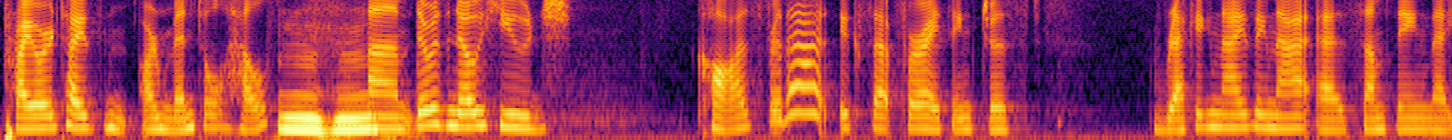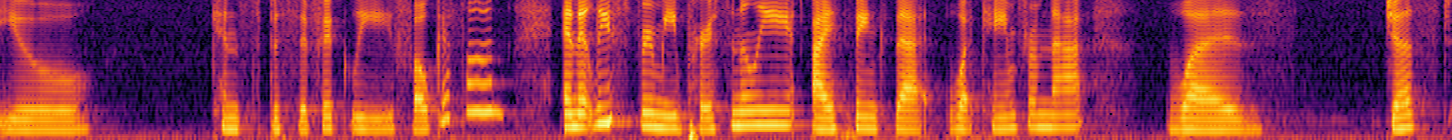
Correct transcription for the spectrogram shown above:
prioritized our mental health. Um, there was no huge cause for that, except for I think just recognizing that as something that you can specifically focus on. And at least for me personally, I think that what came from that was just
